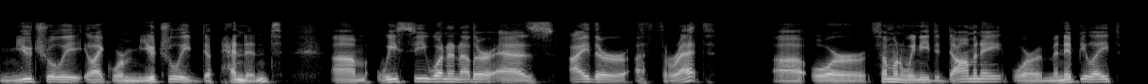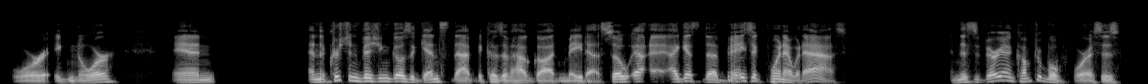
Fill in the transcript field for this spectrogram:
mutually like we're mutually dependent. Um, we see one another as either a threat uh, or someone we need to dominate or manipulate or ignore, and and the Christian vision goes against that because of how God made us. So I, I guess the basic point I would ask, and this is very uncomfortable for us, is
